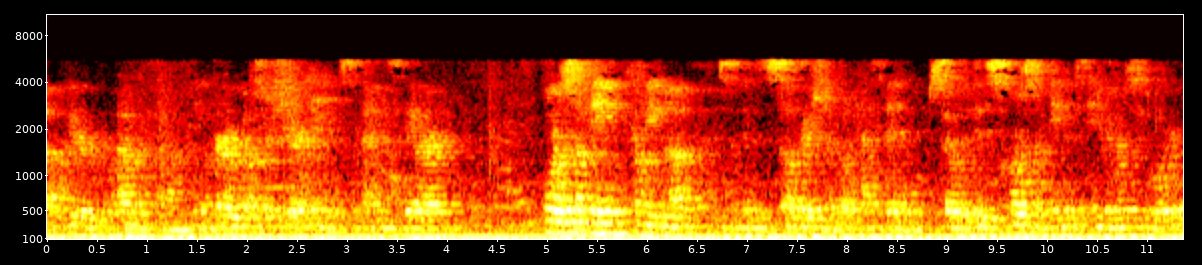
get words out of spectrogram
up here um, um, you know, very much are sharing. Sometimes they are for something coming up, something a celebration of what has been. So if it's for something that's in your mercy, Lord,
